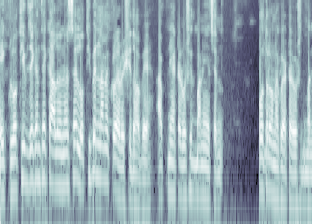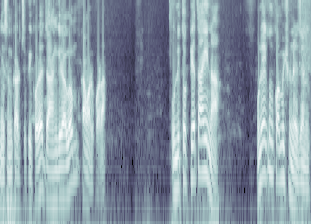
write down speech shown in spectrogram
এই লতিফ যেখান থেকে আলু এনেছে লতিফের নামে ক্রয় রসিদ হবে। আপনি একটা রসিদ বানিয়েছেন। প্রতারণা করে একটা ওষুধ বানিয়েছেন কারচুপি করে, জাহাঙ্গীর আলম, কামারপাড়া। উনি তো ক্রেতাই না। উনি একজন কমিশন এজেন্ট।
